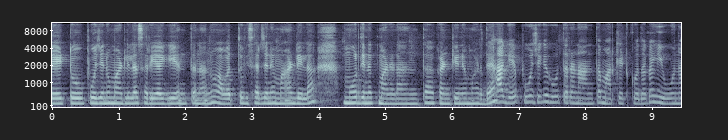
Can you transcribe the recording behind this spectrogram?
ಲೇಟು ಪೂಜೆನೂ ಮಾಡಲಿಲ್ಲ ಸರಿಯಾಗಿ ಅಂತ ನಾನು ಅವತ್ತು ವಿಸರ್ಜನೆ ಮಾಡಲಿಲ್ಲ. ಮೂರು ದಿನಕ್ಕೆ ಮಾಡೋಣ ಅಂತ ಕಂಟಿನ್ಯೂ ಮಾಡಿದೆ. ಹಾಗೆ ಪೂಜೆಗೆ ಹೂ ತರೋಣ ಅಂತ ಮಾರ್ಕೆಟ್ಗೆ ಹೋದಾಗ ಈ ಹೂವನ್ನ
